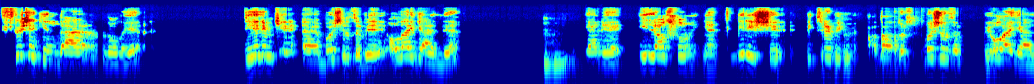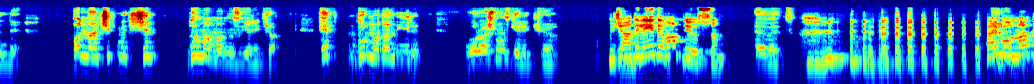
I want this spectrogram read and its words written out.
şu şekilde dolayı diyelim ki e, başınıza bir olay geldi. Hı hı. Yani illa son yani bir işi bitirebilme daha doğrusu başınıza bir olay geldi. Ondan çıkmak için durmamanız gerekiyor. Hep durmadan iyi uğraşmanız gerekiyor. Mücadeleye devam diyorsun. Evet. Kaybolmak,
